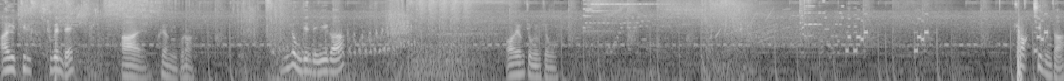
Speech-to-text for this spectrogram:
아 이게 딜 2배인데. 아 그냥이구나. 이거 문제인데 얘가. 아 0.5 0.5 촥치 분사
